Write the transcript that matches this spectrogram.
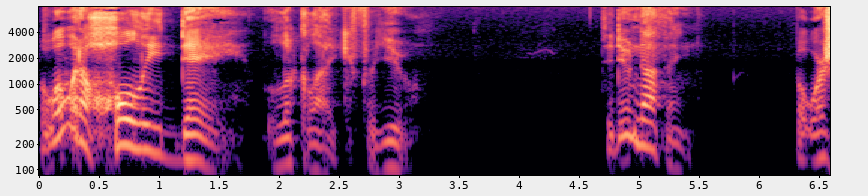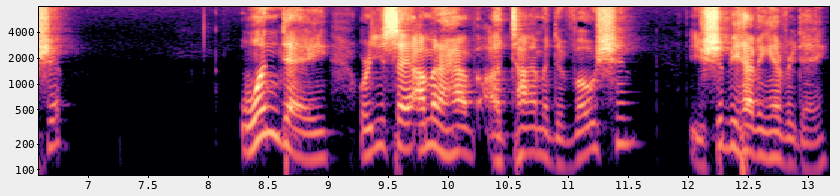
But what would a holy day look like for you? To do nothing but worship? One day where you say, I'm going to have a time of devotion that you should be having every day,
